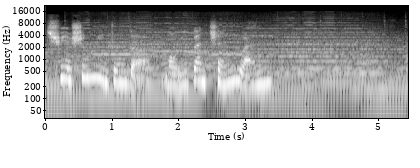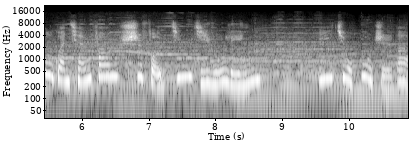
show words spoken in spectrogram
却生命中的某一段尘缘。不管前方是否荆棘如林，旧固执地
